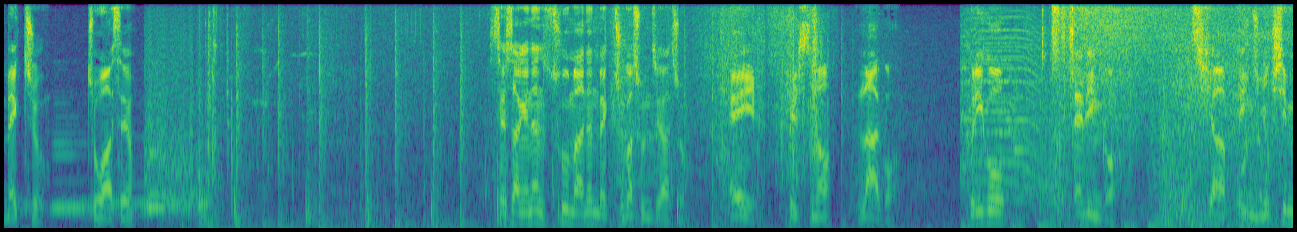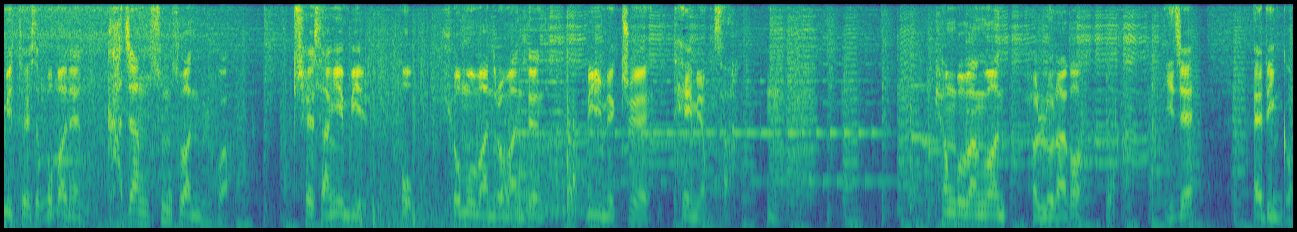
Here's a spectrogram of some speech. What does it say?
맥주 좋아하세요? 세상에는 수많은 맥주가 존재하죠. 에일, 필스너, 라거, 그리고 에딩거. 지하 160m에서 뽑아낸 가장 순수한 물과 최상의 밀, 혹, 효모만으로 만든 밀맥주의 대명사. 음. 평범한 건 별로라고. 이제 에딩거.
